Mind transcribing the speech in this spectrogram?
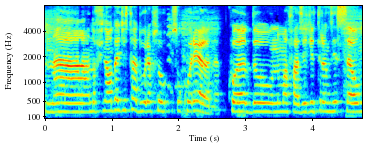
na, no final da ditadura sul-coreana, quando, numa fase de transição,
